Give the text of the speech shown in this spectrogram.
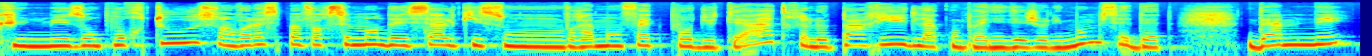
qu'une maison pour tous. Enfin voilà, c'est pas forcément des salles qui sont vraiment faites pour du théâtre. Et le pari de la compagnie des Jolis Mômes, c'est d'être d'amener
